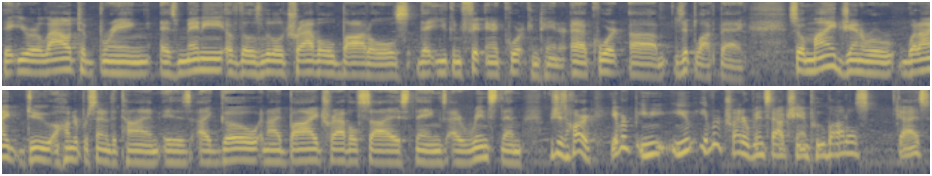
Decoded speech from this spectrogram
that you're allowed to bring as many of those little travel bottles that you can fit in a quart container, a quart um, Ziploc bag. So, my general, what I do 100% of the time is I go and I buy travel size things, I rinse them, which is hard. You ever, you, you ever try to rinse out shampoo bottles, guys?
